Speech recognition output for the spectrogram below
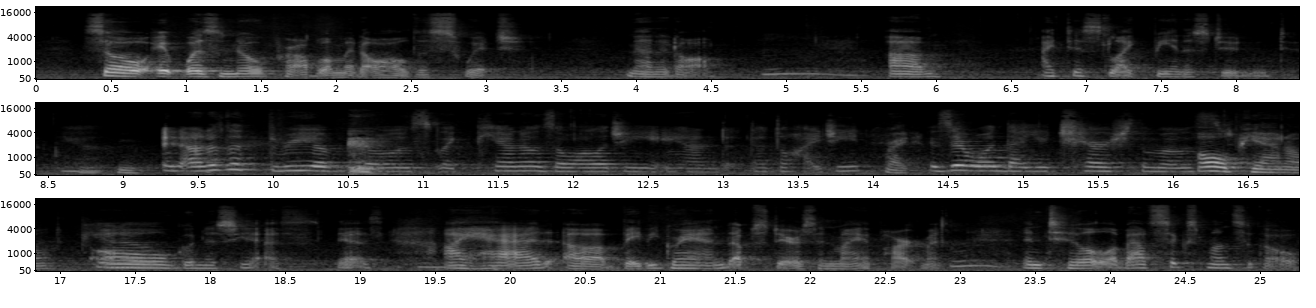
so it was no problem at all to switch, none at all. Um, I just like being a student. Yeah. Mm-hmm. And out of the three of those, like piano, zoology, and dental hygiene, Right. is there one that you cherish the most? Oh, piano. Piano. Oh, goodness, yes, yes. I had a baby grand upstairs in my apartment until about six months ago.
